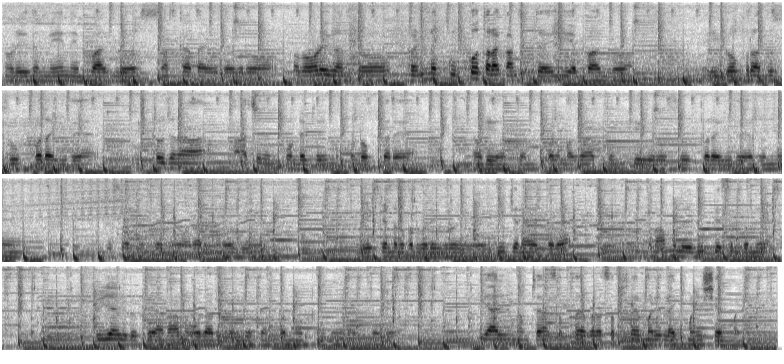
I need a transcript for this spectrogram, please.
ನೋಡಿ ಇದು ಮೇನ್ ಹೆಬ್ಬಾಗ್ಲು. ಸಕ್ಕತ್ತಾಗಿದೆ ಇವರು ರೋಡಿಗಂತೂ ಕಣ್ಣು ಕುಕ್ಕೋ ಥರ ಕಾಣಿಸುತ್ತೆ ಈ ಹೆಬ್ಬಾಗ್ಲು. ಈ ಗೋಪುರ ಅಂತೂ ಸೂಪರಾಗಿದೆ ಎಷ್ಟೋ ಜನ ಆಚೆ ನಿಂತ್ಕೊಂಡೆ, ಕೈ ಮುಟ್ಕೊಂಡು ಹೋಗ್ತಾರೆ. ನೋಡಿ ಟೆಂಪಲ್ ಮಗ ಬೆಂಕಿ ಸೂಪರ್ ಆಗಿದೆ. ಬನ್ನಿ ಓಡಾಡ್ಕೊಂಡೋಗಿ ನೀವು ಓಡಾಡ್ಕೊಂಡು ಹೋಗಿ. ಹೆವಿ ಜನ ಇರ್ತಾರೆ. ಮಾಮೂಲಿ ವೀಕ್ ಡೇಸಲ್ಲಿ ಬನ್ನಿ. ಫ್ರೀಯಾಗಿರುತ್ತೆ ಆರಾಮ ಓಡಾಡಿಕೊಂಡು ಟೆಂಪಲ್ ನೋಡ್ಕೊಂಡು ಹೋಗ್ಬೋದು. ಯಾರಿಗೆ ನಮ್ಮ ಚಾನಲ್ ಸಬ್ಸ್ಕ್ರೈಬ್ ಸಬ್ಸ್ಕ್ರೈಬ್ ಮಾಡಿ ಲೈಕ್ ಮಾಡಿ ಶೇರ್ ಮಾಡಿ.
